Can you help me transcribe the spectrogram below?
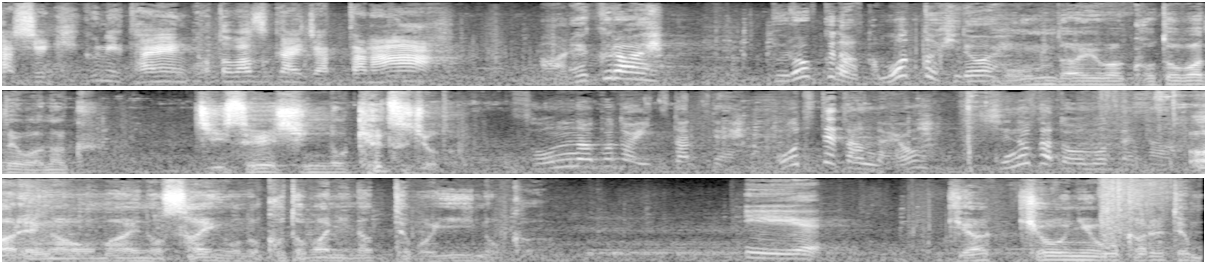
かし聞くに大変言葉遣いじゃったな。あれくらいブロックなんかもっとひどい。問題は言葉ではなく自制心の欠如だ。そんなこと言ったって落ちてたんだよ。死ぬかと思ってさ。あれがお前の最後の言葉になってもいいのか？いいえ。逆境に置かれても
